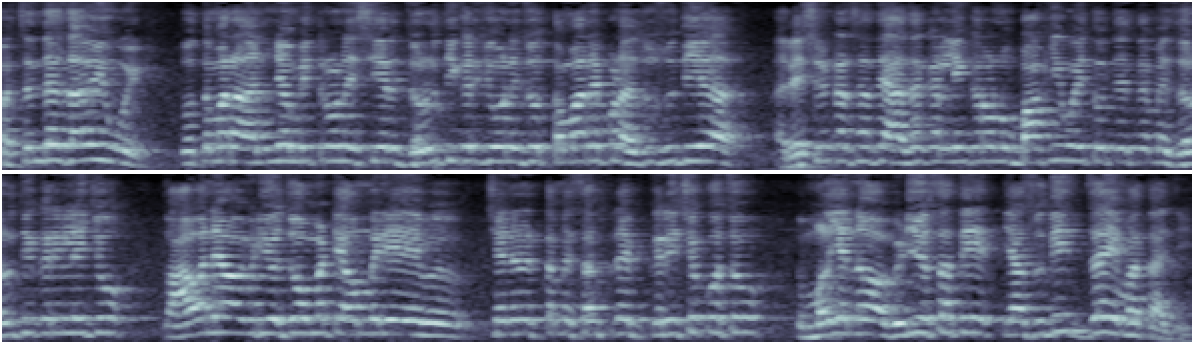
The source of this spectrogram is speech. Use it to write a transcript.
પસંદ જ આવી હોય, તો તમારા અન્ય મિત્રોને શેર જરૂરથી કરજો અને જો તમારે પણ હજુ સુધી રેશન કાર્ડ સાથે આધાર કાર્ડ લિંક કરવાનું બાકી હોય, તો તે તમે જરૂરથી કરી લેજો. તો આવા નવા વીડિયો જોવા માટે અમારી ચેનલ તમે સબસ્ક્રાઇબ કરી શકો છો. તો મળીએ નવા વીડિયો સાથે. ત્યાં સુધી જય માતાજી.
